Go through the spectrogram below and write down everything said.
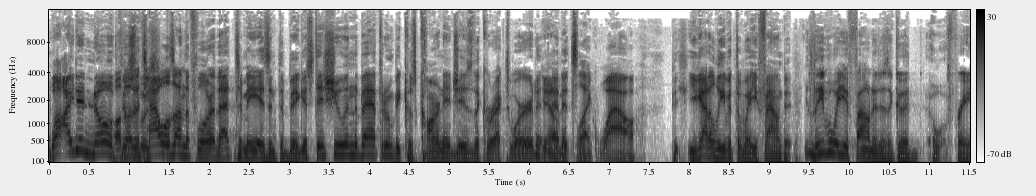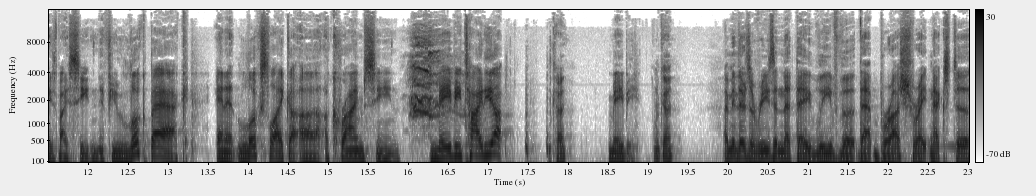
Well, I didn't know if Although this the was- towels on the floor, that to me isn't the biggest issue in the bathroom because carnage is the correct word, and it's like, wow, you got to leave it the way you found it. Leave it where you found it is a good uh, phrase by Seton. If you look back and it looks like a, a, a crime scene, maybe tidy up. Okay. Maybe. Okay. I mean, there's a reason that they leave the that brush right next to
